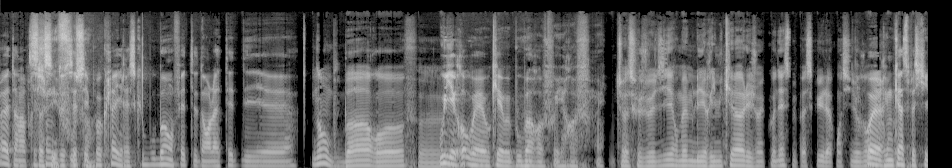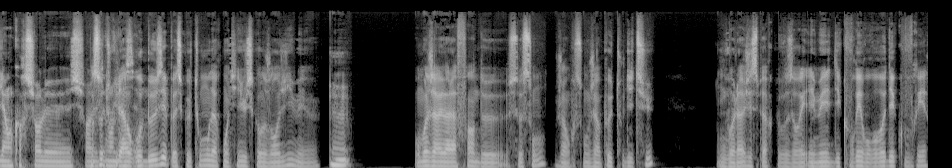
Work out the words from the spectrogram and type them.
Ouais, t'as l'impression c'est que de fou, cette ça. époque-là, il reste que Booba en fait dans la tête des. euh, Non, Booba, Rof, euh, Oui, Ro- ouais, ok, ouais, Booba, Rof, oui, Rof. Ouais, tu vois ce que je veux dire, même les Rimka, les gens ils connaissent mais parce qu'il a continué aujourd'hui. ouais Rimkas parce qu'il est encore sur le. Sur le Surtout qu'il a rebuzzé parce que tout le monde a continué jusqu'à aujourd'hui mais... euh, Hmm. Bon, moi j'arrive à la fin de ce son, j'ai l'impression que j'ai un peu tout dit dessus. Donc voilà, j'espère que vous aurez aimé découvrir ou redécouvrir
